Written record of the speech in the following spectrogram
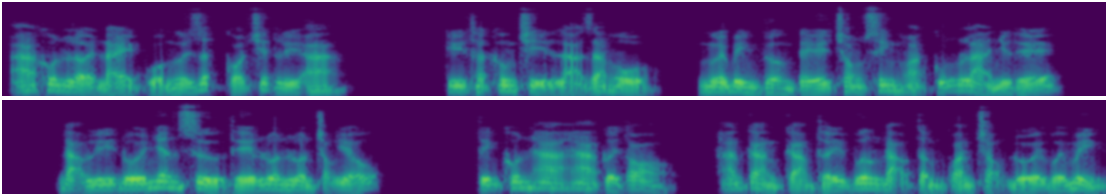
a khôn lời này của ngươi rất có triết lý a. Kỳ thật không chỉ là giang hồ, người bình thường tế trong sinh hoạt cũng là như thế. Đạo lý đối nhân xử thế luôn luôn trọng yếu. Tịnh khôn ha ha cười to, hắn càng cảm thấy vương đạo tầm quan trọng đối với mình.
